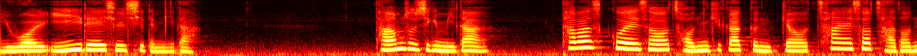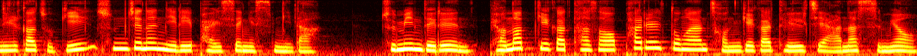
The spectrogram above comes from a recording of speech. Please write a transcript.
6월 2일에 실시됩니다. 다음 소식입니다. 타바스코에서 전기가 끊겨 차에서 자던 일가족이 숨지는 일이 발생했습니다. 주민들은 변압기가 타서 8일 동안 전기가 들지 않았으며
